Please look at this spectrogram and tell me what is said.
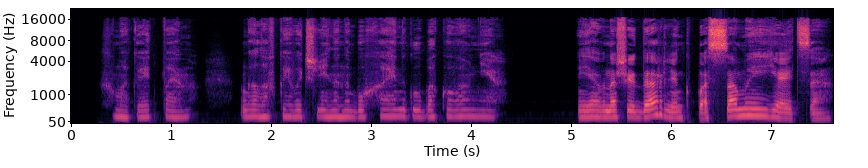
— хмыкает Пен. Головка его члена набухает глубоко во мне. «Я в нашей Дарлинг по самые яйца.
